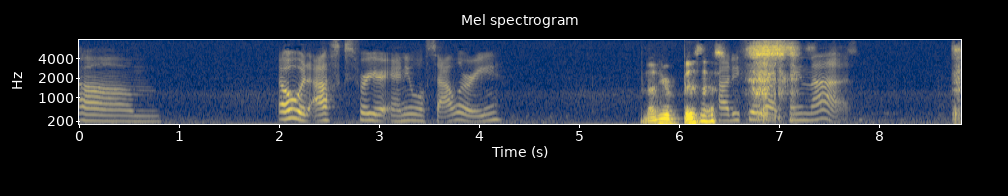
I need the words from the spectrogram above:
Um. Oh, it asks for your annual salary. None of your business. How do you feel about saying that?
